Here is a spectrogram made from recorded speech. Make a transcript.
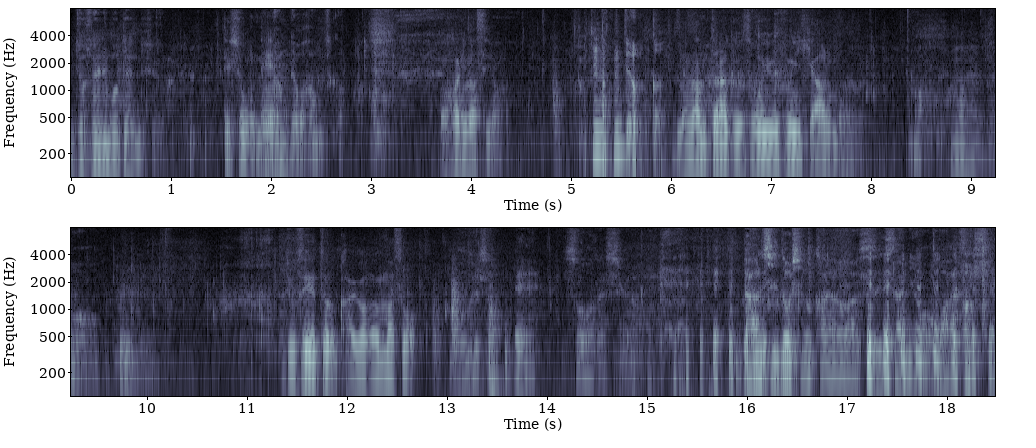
女性にモテるんですよ。でしょうね。なんでわかるんですか？わかりますよ。なんでわかいやなんとなくそういう雰囲気あるもん。女性との会話がうまそう。そうでしょ？えそうですよ。男子同士の会話は鈴木さんにお任せして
